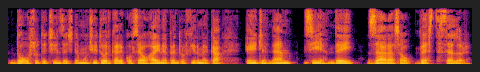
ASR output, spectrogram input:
250 de muncitori care coseau haine pentru firme ca H&M, C&A, Zara sau Bestseller.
